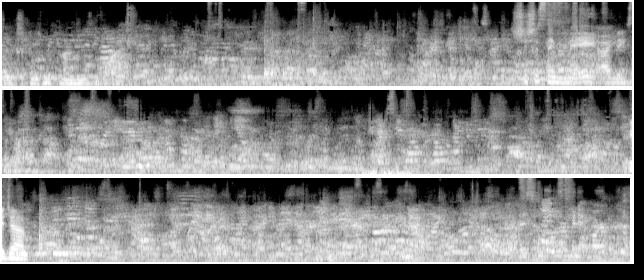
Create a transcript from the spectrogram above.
Say, excuse me, can I use the black? She should say, may I use the black? Good job. This is a permanent marker.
